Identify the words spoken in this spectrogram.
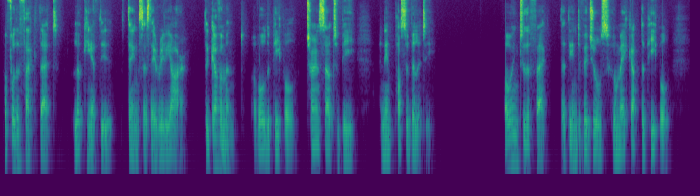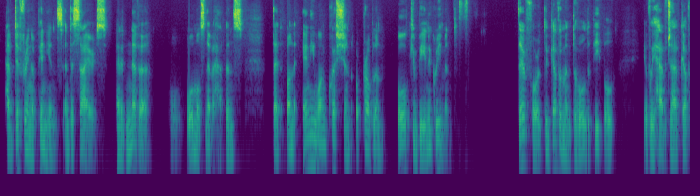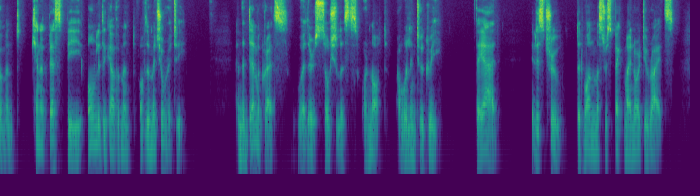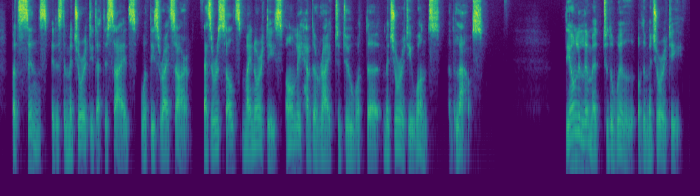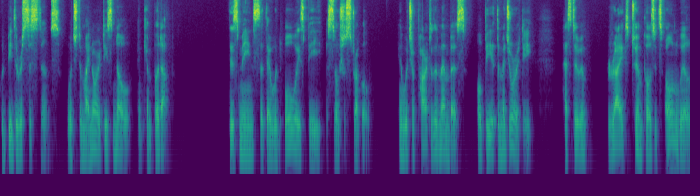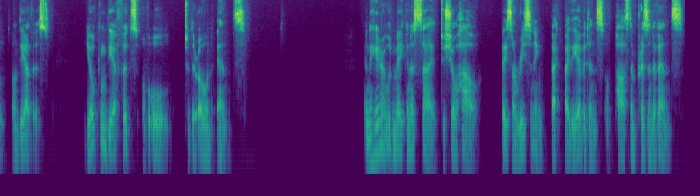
But for the fact that, looking at the things as they really are, the government of all the people turns out to be an impossibility. Owing to the fact that the individuals who make up the people have differing opinions and desires, and it never, or almost never happens, that on any one question or problem all can be in agreement. Therefore, the government of all the people, if we have to have government, can at best be only the government of the majority. And the Democrats, whether socialists or not, are willing to agree. They add, It is true that one must respect minority rights, but since it is the majority that decides what these rights are, as a result, minorities only have the right to do what the majority wants and allows. The only limit to the will of the majority would be the resistance which the minorities know and can put up. This means that there would always be a social struggle, in which a part of the members, albeit the majority, has the right to impose its own will on the others, yoking the efforts of all to their own ends. And here I would make an aside to show how, based on reasoning backed by the evidence of past and present events,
